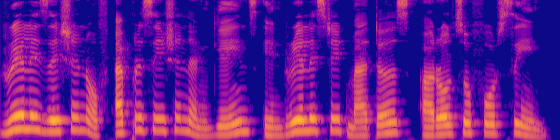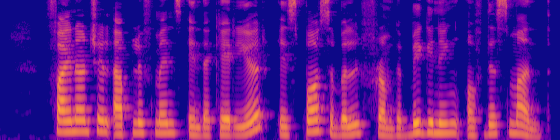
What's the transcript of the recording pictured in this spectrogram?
Realization of appreciation and gains in real estate matters are also foreseen. Financial upliftments in the career is possible from the beginning of this month.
